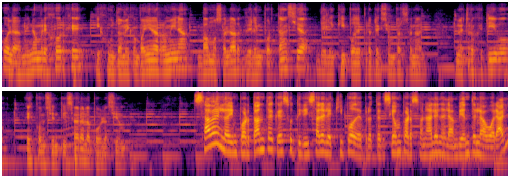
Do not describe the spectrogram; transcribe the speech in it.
Hola, mi nombre es Jorge y junto a mi compañera Romina vamos a hablar de la importancia del equipo de protección personal. Nuestro objetivo es concientizar a la población. ¿Saben lo importante que es utilizar el equipo de protección personal en el ambiente laboral?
